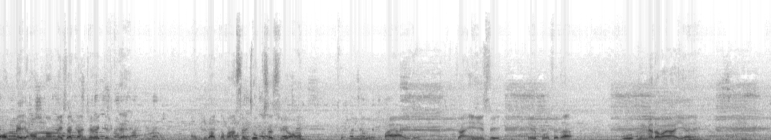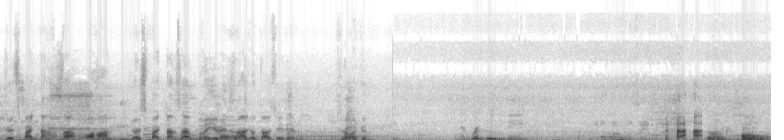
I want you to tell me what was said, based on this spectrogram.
15 10-15 dakika önce bekledik de. Bir dakika falan sürüyor. Çok kısa sürüyor ama çok iyiydi. Bayağı iyiydi. Şu an en iyisi Harry Potter bu Mumya da bayağı iyi yani. Jurassic Park'tansa oha Jurassic Park'tansa buna girmenizi daha çok tavsiye ederim. Şuna bakın. and we're moving. Good. Hold.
